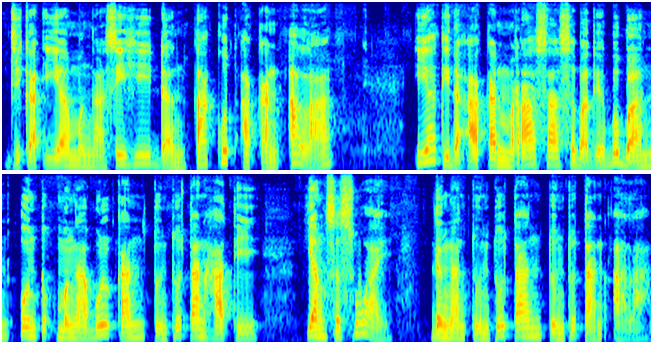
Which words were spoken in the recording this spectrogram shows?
jika ia mengasihi dan takut akan Allah, ia tidak akan merasa sebagai beban untuk mengabulkan tuntutan hati yang sesuai dengan tuntutan-tuntutan Allah.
